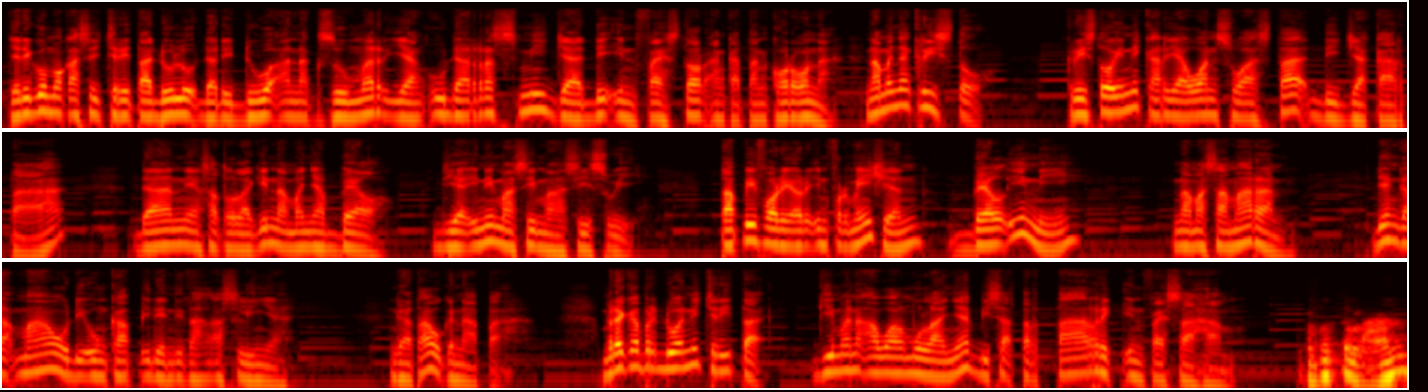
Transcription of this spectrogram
Jadi gue mau kasih cerita dulu dari dua anak Zoomer yang udah resmi jadi investor angkatan corona. Namanya Kristo. Kristo ini karyawan swasta di Jakarta dan yang satu lagi namanya Bel. Dia ini masih mahasiswi. Tapi for your information, Bell ini nama samaran. Dia nggak mau diungkap identitas aslinya. Nggak tahu kenapa. Mereka berdua ini cerita gimana awal mulanya bisa tertarik invest saham. Kebetulan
